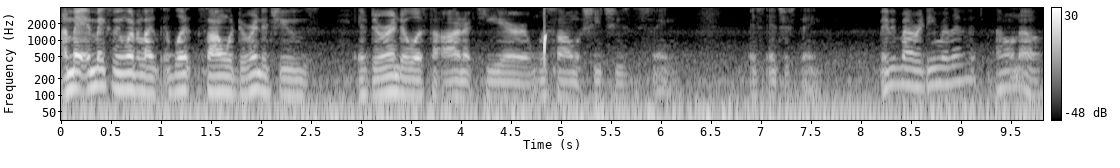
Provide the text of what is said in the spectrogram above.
I mean, it makes me wonder, like, what song would Dorinda choose if Dorinda was to honor Kierra, what song would she choose to sing? It's interesting. Maybe my Redeemer liveth? I don't know.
